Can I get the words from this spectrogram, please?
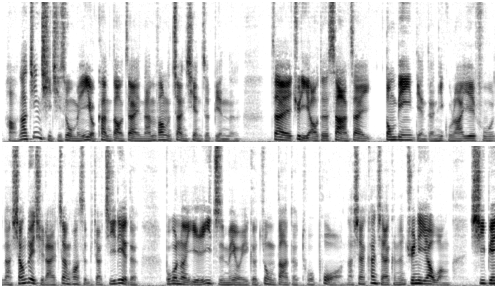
好，那近期其实我们也有看到，在南方的战线这边呢，在距离敖德萨在东边一点的尼古拉耶夫，那相对起来战况是比较激烈的。不过呢，也一直没有一个重大的突破。那现在看起来，可能军力要往西边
